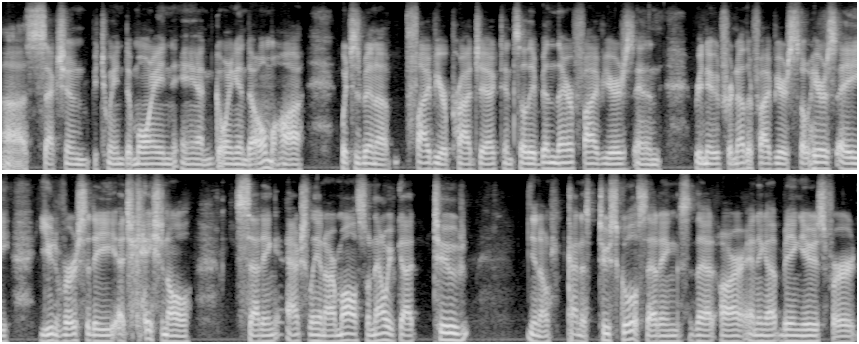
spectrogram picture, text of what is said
uh, section between Des Moines and going into Omaha, which has been a five year project. And so they've been there five years and renewed for another five years. So here's a university educational setting actually in our mall. So now we've got two you know, kind of two school settings that are ending up being used for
